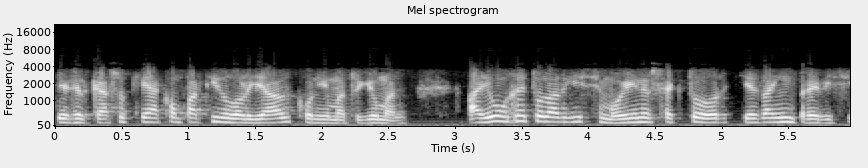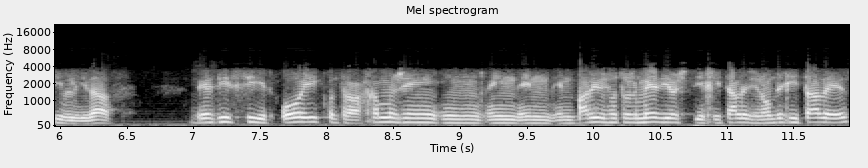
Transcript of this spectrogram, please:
que es el caso que ha compartido L'Oreal con Human to Human. Hay un reto larguísimo hoy en el sector que es la imprevisibilidad. Es decir, hoy cuando trabajamos en, varios otros medios digitales y no digitales,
